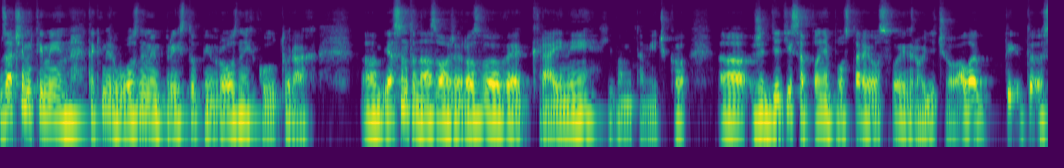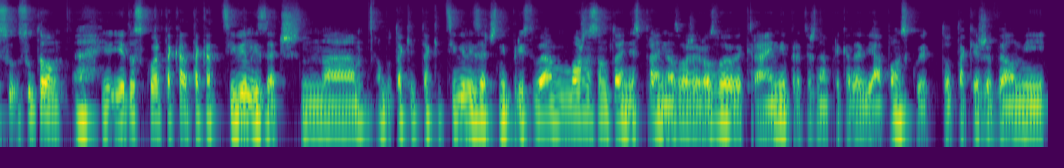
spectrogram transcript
Začnem tými takými rôznymi prístupmi v rôznych kultúrach. Ja som to nazval, že rozvojové krajiny, chyba mi tam Ičko, že deti sa plne postarajú o svojich rodičov, ale to, sú, sú to, je to skôr taká, taká civilizačná, alebo taký, taký civilizačný prístup. A možno som to aj nesprávne nazval, že rozvojové krajiny, pretože napríklad aj v Japonsku je to také, že veľmi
